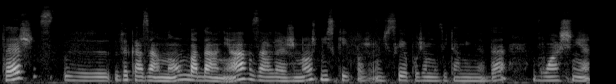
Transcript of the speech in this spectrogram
też y, wykazano w badaniach zależność niskiej, niskiego poziomu witaminy D właśnie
